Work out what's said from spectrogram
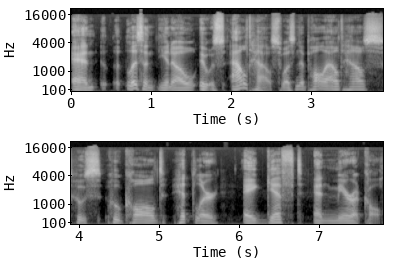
And uh, listen, you know, it was Althaus, wasn't it? Paul Althaus, who's, who called Hitler a gift and miracle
